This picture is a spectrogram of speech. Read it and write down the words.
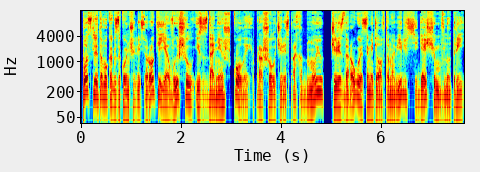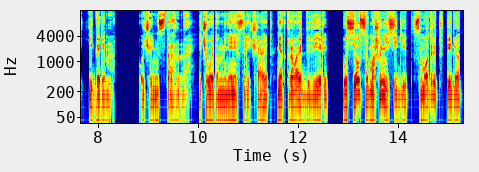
После того, как закончились уроки, я вышел из здания школы, прошел через проходную, через дорогу я заметил автомобиль с сидящим внутри Игорем. Очень странно. И чего это он меня не встречает, не открывает двери, уселся в машине сидит, смотрит вперед?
